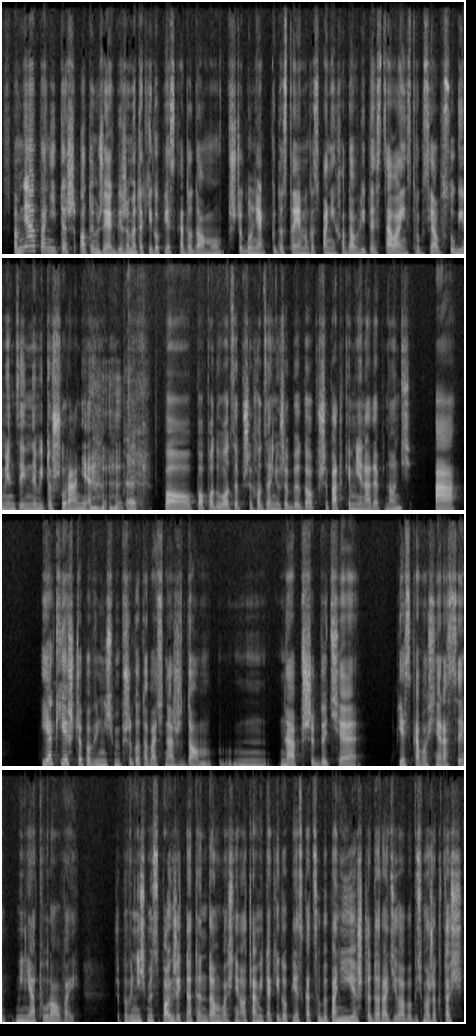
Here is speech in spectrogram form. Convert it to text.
Wspomniała Pani też o tym, że jak bierzemy takiego pieska do domu, szczególnie jak dostajemy go z Pani hodowli, to jest cała instrukcja obsługi, między innymi to szuranie tak. po, po podłodze przy chodzeniu, żeby go przypadkiem nie nadepnąć. A Jak jeszcze powinniśmy przygotować nasz dom mm, na przybycie pieska właśnie rasy miniaturowej? Czy powinniśmy spojrzeć na ten dom właśnie oczami takiego pieska? Co by pani jeszcze doradziła? Bo być może ktoś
